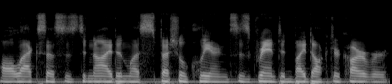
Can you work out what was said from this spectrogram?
all access is denied unless special clearance is granted by Dr. Carver.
